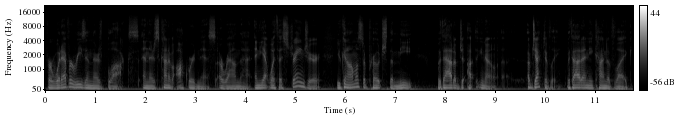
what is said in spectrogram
For whatever reason there's blocks and there's kind of awkwardness around that and yet with a stranger you can almost approach the meat without obje- uh, you know objectively without any kind of like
